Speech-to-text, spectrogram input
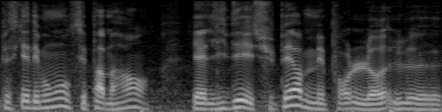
parce qu'il y a des moments où c'est pas marrant. L'idée est superbe, mais pour le,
